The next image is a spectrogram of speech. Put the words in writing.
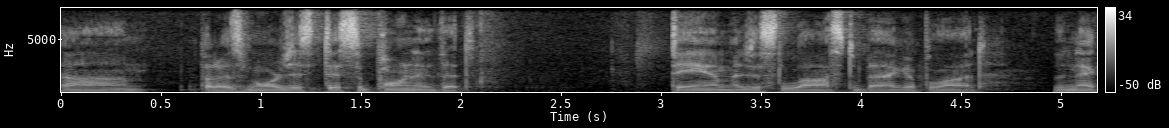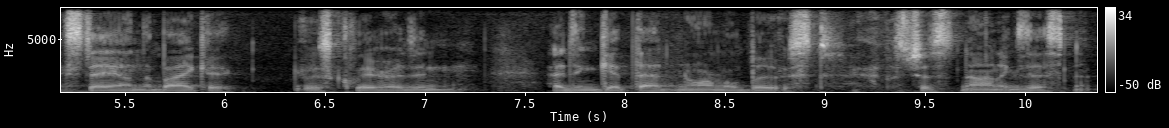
Um, but I was more just disappointed that, damn, I just lost a bag of blood. The next day on the bike, it, it was clear I didn't, I didn't get that normal boost. It was just non-existent.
